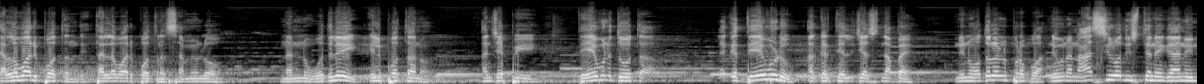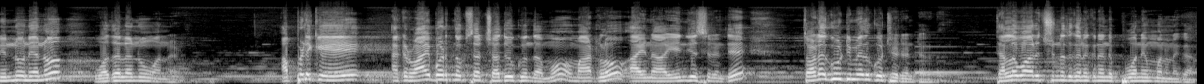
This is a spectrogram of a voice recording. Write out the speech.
తెల్లవారిపోతుంది. తెల్లవారిపోతున్న సమయంలో నన్ను వదిలే వెళ్ళిపోతాను అని చెప్పి దేవుని దూత లేక దేవుడు అక్కడ తెలియజేస్తుంది అబ్బాయి నేను వదలను ప్రభా నువ్వు నన్ను ఆశీర్వదిస్తేనే కానీ నిన్ను నేను వదలను అన్నాడు. అప్పటికే అక్కడ రాయబడుతుంది ఒకసారి చదువుకుందాము మాటలో. ఆయన ఏం చేశాడంటే తొడగూటి మీద కొట్టాడంట. అక్కడ తెల్లవారుచున్నది కనుక నన్ను పోనిమ్మనగా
